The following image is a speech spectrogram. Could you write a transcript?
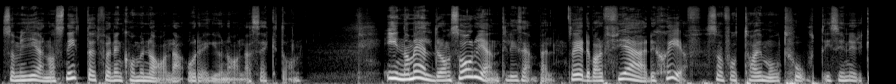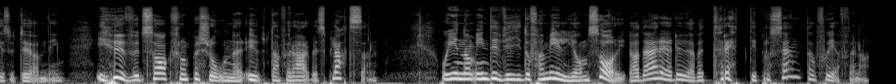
som är genomsnittet för den kommunala och regionala sektorn. Inom äldreomsorgen till exempel så är det var fjärde chef som fått ta emot hot i sin yrkesutövning. I huvudsak från personer utanför arbetsplatsen. Och inom individ och familjeomsorg, ja där är det över 30 procent av cheferna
